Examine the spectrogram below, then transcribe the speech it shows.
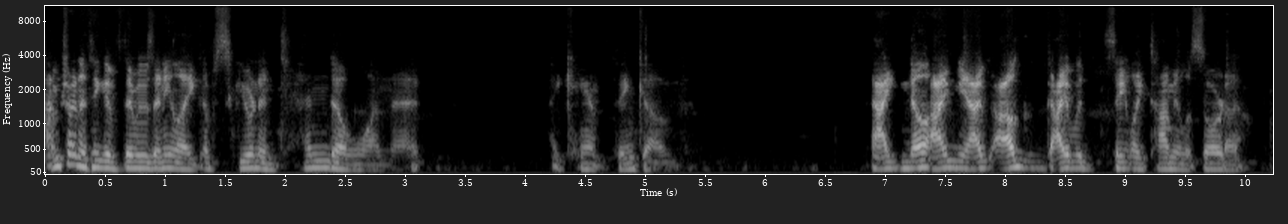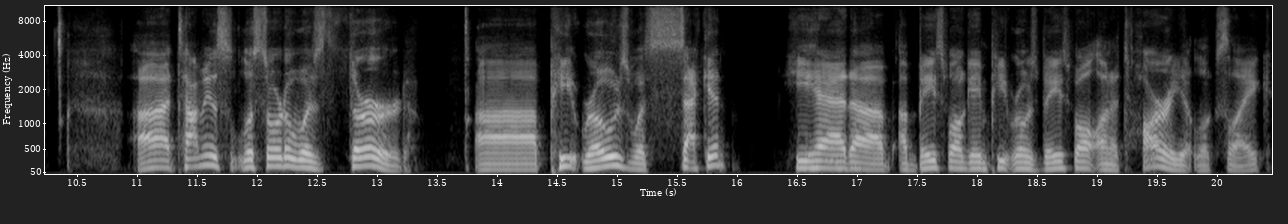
I'm trying to think if there was any like obscure Nintendo one that I can't think of. I know. I mean, I, I'll. I would say like Tommy Lasorda. Uh, Tommy Lasorda was third. Uh, Pete Rose was second. He had uh, a baseball game, Pete Rose baseball on Atari. It looks like.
